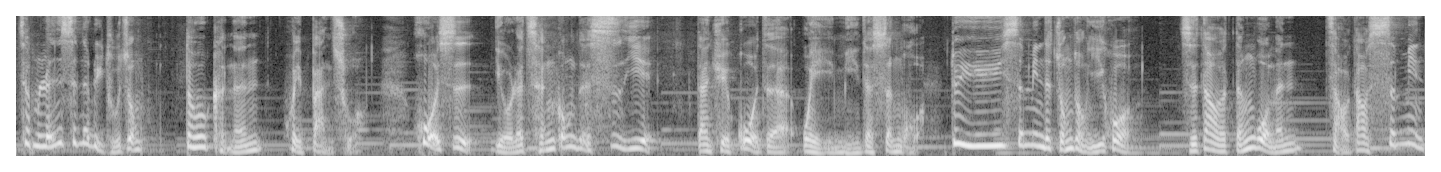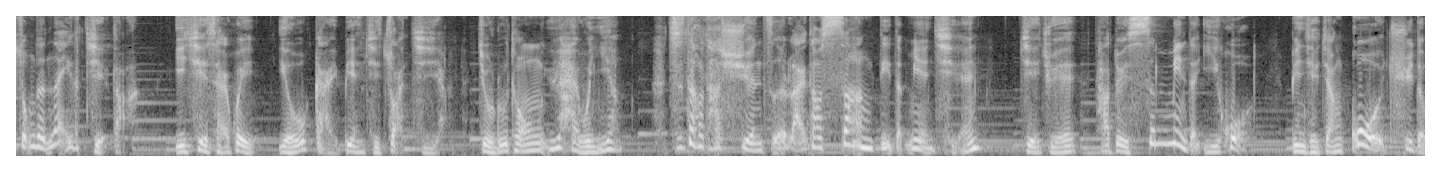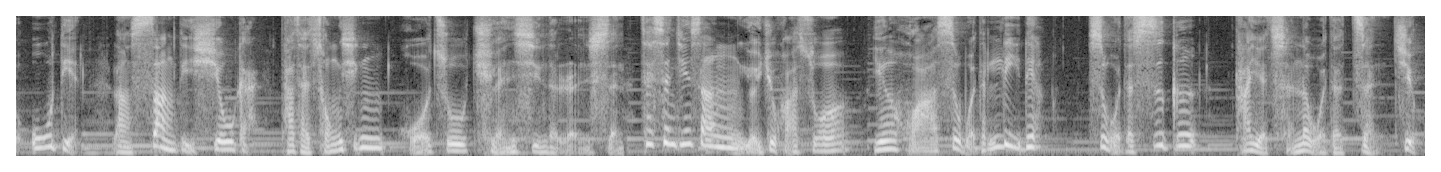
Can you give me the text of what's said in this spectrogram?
在我们人生的旅途中，都可能会犯错，或是有了成功的事业，但却过着萎靡的生活。对于生命的种种疑惑，直到等我们。找到生命中的那一个解答，一切才会有改变及转机呀！就如同于海文一样，直到他选择来到上帝的面前，解决他对生命的疑惑，并且将过去的污点让上帝修改，他才重新活出全新的人生。在圣经上有一句话说：“耶和华是我的力量，是我的诗歌，他也成了我的拯救。”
